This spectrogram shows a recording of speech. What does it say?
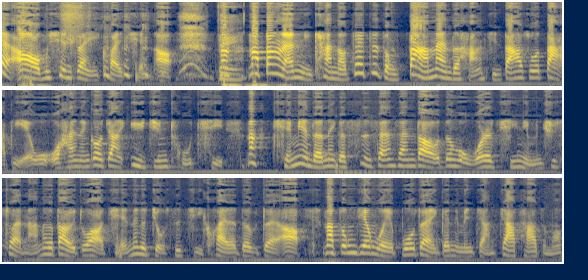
耶啊，我们现赚一块钱啊。那那当然，你看哦，在这种大难的行情，大家说大跌，我我还能够这样异军突起。那前面的那个四三三到那个五二七，你们去算呐，那个到底多少钱？那个九十几块的，对不对啊？那中间我也波段也跟你们讲价差怎么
